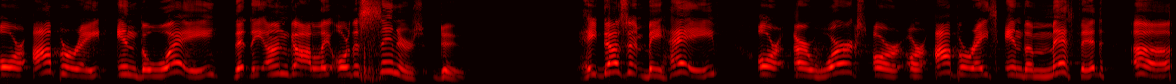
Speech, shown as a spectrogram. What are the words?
or operate in the way that the ungodly or the sinners do. He doesn't behave or, or works or, or operates in the method of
